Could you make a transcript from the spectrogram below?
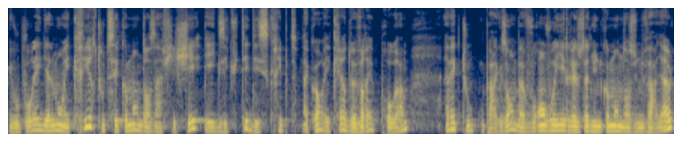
mais vous pourrez également écrire toutes ces commandes dans un fichier et exécuter des scripts, d'accord? Écrire de vrais programmes avec tout. Ou par exemple, bah, vous renvoyez le résultat d'une commande dans une variable,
